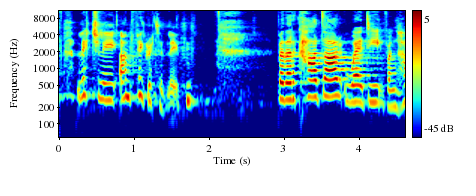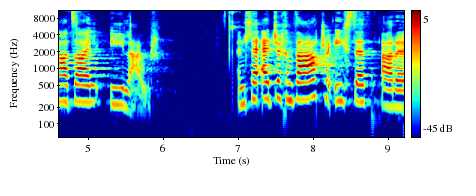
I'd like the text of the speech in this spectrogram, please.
literally and figuratively. Byddai'r cadar wedi fy nghadael i lawr. Yn lle edrych yn dda trwy eistedd ar y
